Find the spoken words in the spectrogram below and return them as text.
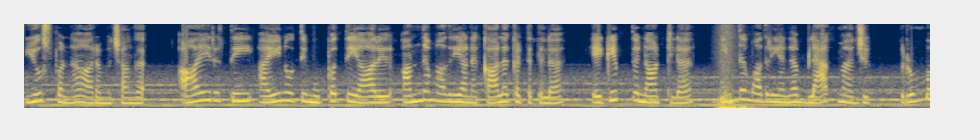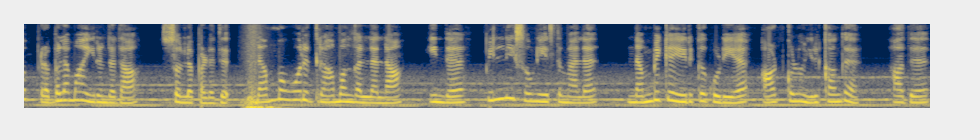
யூஸ் பண்ண ஆரம்பிச்சாங்க. ஆயிரத்தி ஐநூத்தி முப்பத்தி ஆறு அந்த மாதிரியான காலகட்டத்துல எகிப்து நாட்டுல இந்த மாதிரியான பிளாக் மேஜிக் ரொம்ப பிரபலமா இருந்ததா சொல்லப்படுது. நம்ம ஊர் கிராமங்கள்லாம் இந்த பில்லி சூனியத்து மேல நம்பிக்கை இருக்கக்கூடிய ஆட்களும் இருக்காங்க. அத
